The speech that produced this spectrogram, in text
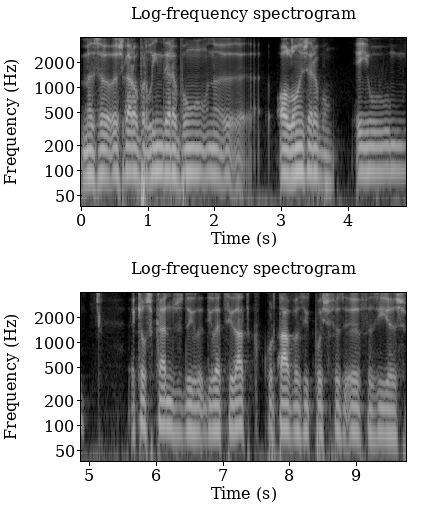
Mas a, a jogar ao Berlim era bom. na- ao longe era bom. E o, aqueles canos de, de eletricidade que cortavas e depois faz- eh, fazias.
